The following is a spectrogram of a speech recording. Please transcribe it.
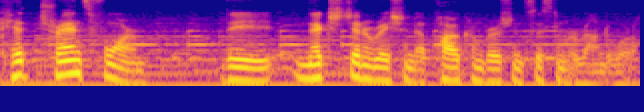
could transform the next generation of power conversion system around the world.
